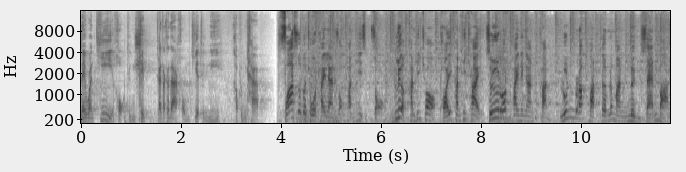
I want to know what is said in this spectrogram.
ในวันที่ 6-10 กรกฎาคมที่จะถึงนี้ ขอบคุณครับฟาสโ t โชว์ไทยแลนด์ 2022 เลือกคันที่ชอบ ถอยคันที่ใช่ ซื้อรถภายในงานทุกคัน ลุ้นรับบัตรเติมน้ำมัน 1 0 0 0 0แบาท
